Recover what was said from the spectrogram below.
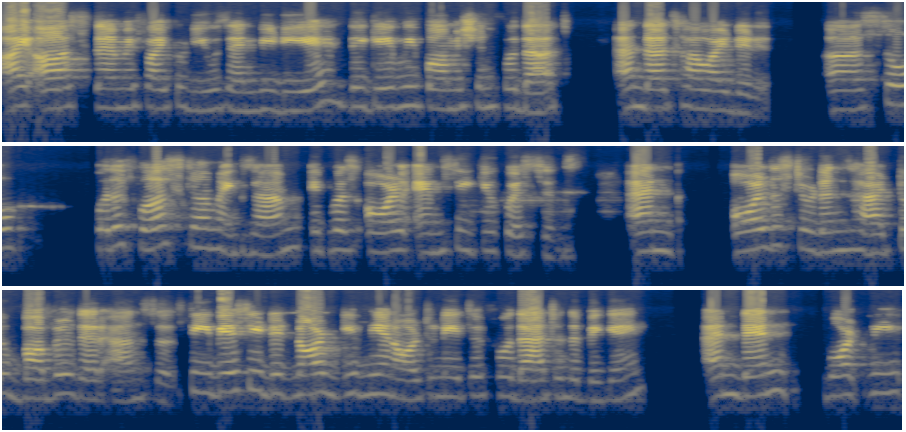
I asked them if I could use NVDA. They gave me permission for that, and that's how I did it. Uh, so for the first term exam, it was all MCQ questions, and all the students had to bubble their answers. CBSE did not give me an alternative for that in the beginning. And then what we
